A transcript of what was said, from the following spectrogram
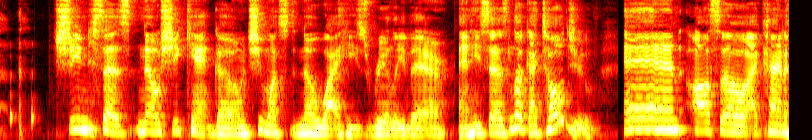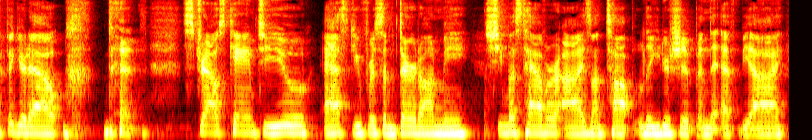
she says no, she can't go, and she wants to know why he's really there. And he says, "Look, I told you." And also, I kind of figured out that Strauss came to you, asked you for some dirt on me. She must have her eyes on top leadership in the FBI,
